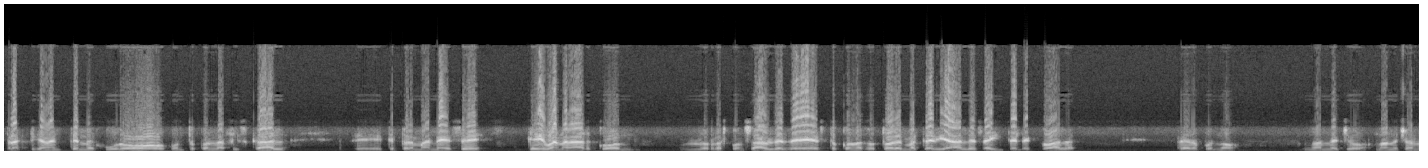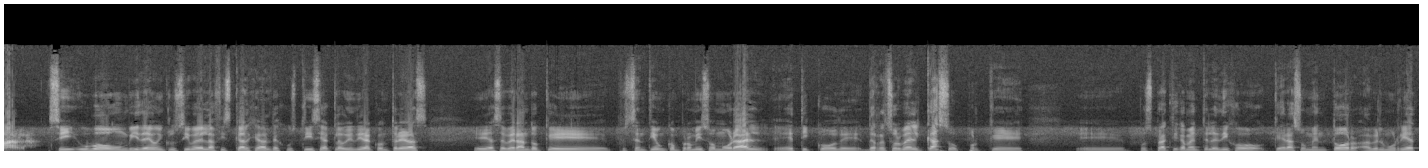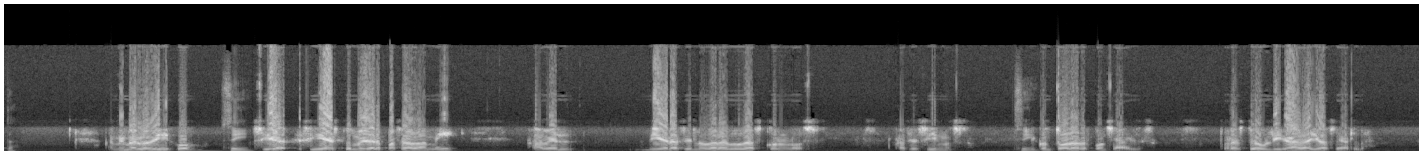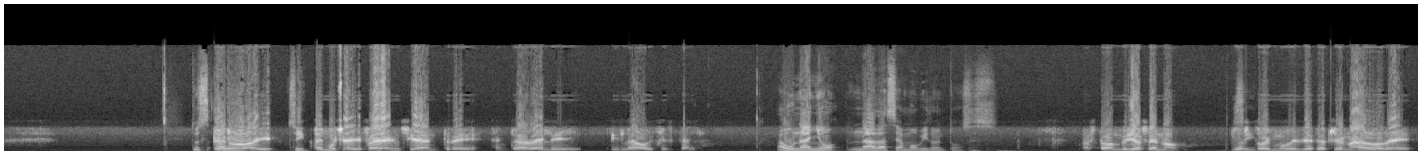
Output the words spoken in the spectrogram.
prácticamente me juró junto con la fiscal eh, que permanece que iban a dar con los responsables de esto, con los autores materiales e intelectuales, pero pues no, no han hecho, no han hecho nada. Sí, hubo un video inclusive de la fiscal general de justicia, Claudia Indira Contreras, eh, aseverando que pues, sentía un compromiso moral, ético de, de resolver el caso, porque eh, pues prácticamente le dijo que era su mentor, Abel Murrieta. A mí me lo dijo. Sí. Si, si esto me hubiera pasado a mí, Abel diera sin lugar a dudas con los asesinos sí. y con todos los responsables. Por eso estoy obligada yo a hacerlo. Entonces, Pero hay, hay mucha diferencia entre, entre Abel y, la hoy fiscal. A un año nada se ha movido entonces. Hasta donde yo sé no. Yo estoy muy decepcionado de,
